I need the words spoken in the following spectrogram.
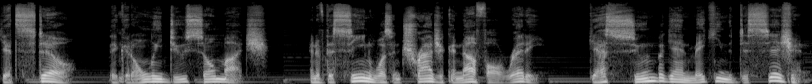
Yet still, they could only do so much, and if the scene wasn't tragic enough already, guests soon began making the decision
